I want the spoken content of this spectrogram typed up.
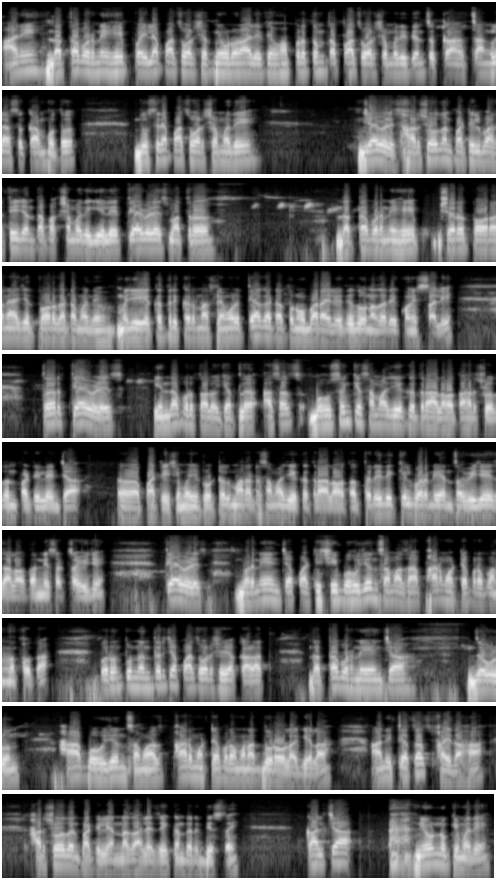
आणि दत्ता भरणे हे पहिल्या पाच वर्षात निवडून आले तेव्हा प्रथमतः पाच वर्षामध्ये त्यांचं का चांगलं असं काम होतं. दुसऱ्या पाच वर्षामध्ये ज्यावेळेस हर्षवर्धन पाटील भारतीय जनता पक्षामध्ये गेले त्यावेळेस मात्र दत्ता भरणे हे शरद पवार आणि अजित पवार गटामध्ये म्हणजे एकत्रीकरण असल्यामुळे त्या गटातून उभा राहिले होते दोन हजार एकोणीस साली. तर त्यावेळेस इंदापूर तालुक्यातलं असाच बहुसंख्य समाज एकत्र आला होता. हर्षवर्धन पाटील यांच्या पाठीशी म्हणजे टोटल मराठा समाज एकत्र आला होता. तरी देखील भरणे यांचा विजय झाला होता निसटचा विजय. त्यावेळेस भरणे यांच्या पाठीशी बहुजन समाज हा फार मोठ्या प्रमाणात होता. परंतु नंतरच्या पाच वर्षाच्या काळात दत्ता भरणे यांच्या जवळून हा बहुजन समाज फार मोठ्या प्रमाणात दुरावला गेला. आणि त्याचाच फायदा हा हर्षवर्धन पाटील यांना झाल्याचं एकंदरीत दिसतंय. कालच्या निवडणुकीमध्ये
